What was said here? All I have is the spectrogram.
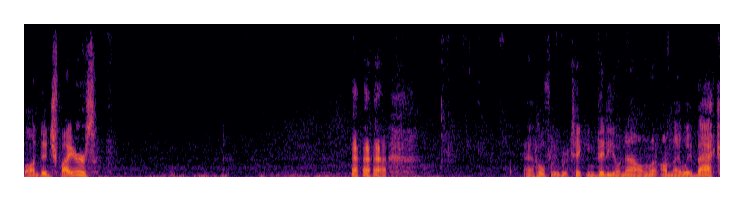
Bondage fires. And hopefully we're taking video now. On my way back,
